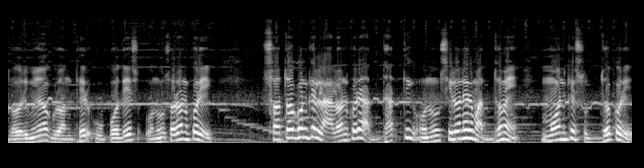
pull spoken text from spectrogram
ধর্মীয় গ্রন্থের উপদেশ অনুসরণ করে শতগুণকে লালন করে আধ্যাত্মিক অনুশীলনের মাধ্যমে মনকে শুদ্ধ করে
